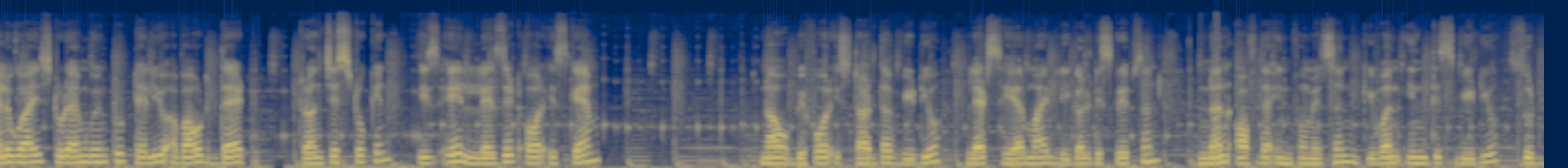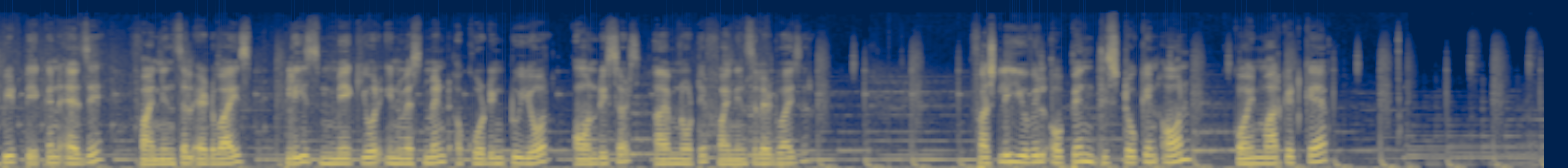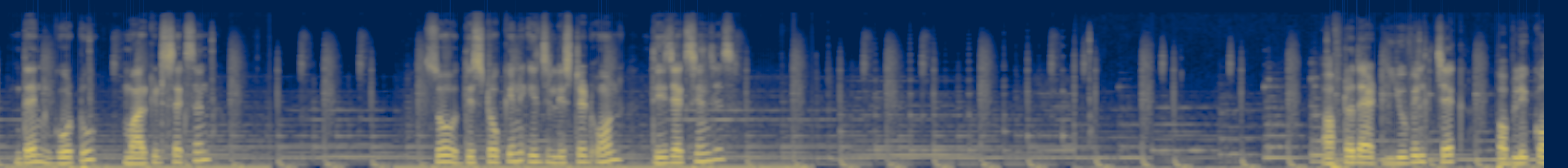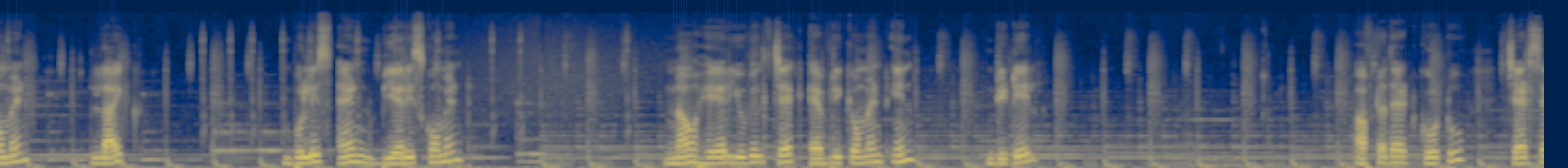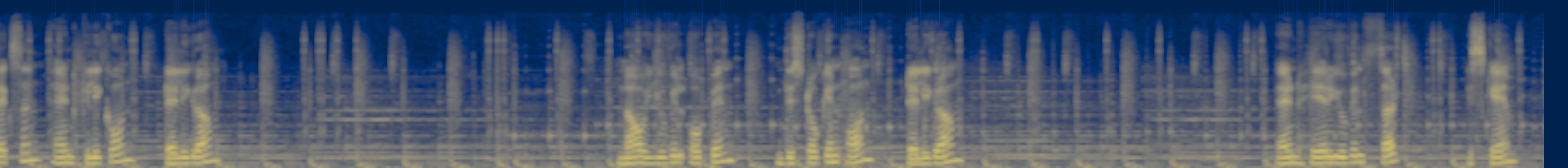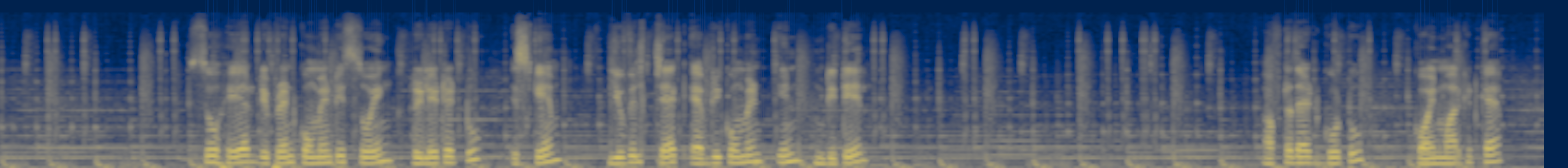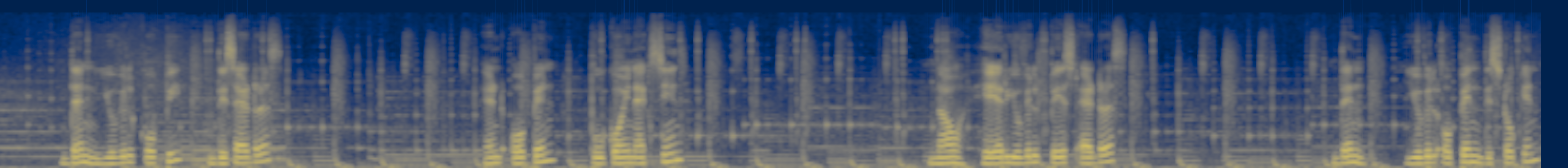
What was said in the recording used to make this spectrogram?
hello guys today i'm going to tell you about that Tranchess token is a legit or scam. Now before start the video let's hear my legal description. None of the information given in this video should be taken as a financial advice. Please make your investment according to your own research. I am not a financial advisor. Firstly you will open this token on coin market cap then go to market section. So this token is listed on these exchanges. After that you will check public comment like bullish and bearish comment. Now here you will check every comment in detail after that go to chat section and click on telegram. Now you will open this token on telegram. And here you will search scam. So here different comment is showing related to scam. You will check every comment in detail after that go to coin market cap. Then you will copy this address and open PooCoin exchange. Now here you will paste address. Then you will open this token.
